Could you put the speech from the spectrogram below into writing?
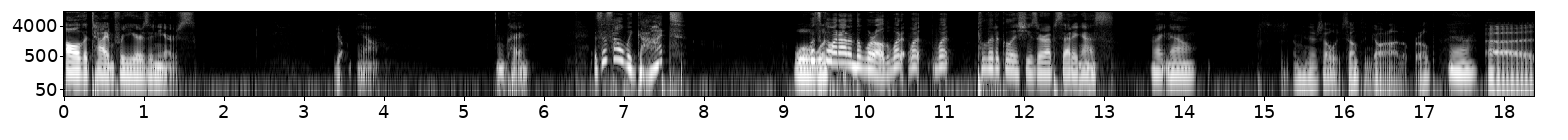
all the time for years and years. Yep. Yeah. Okay. Is this all we got? Well, What's what- going on in the world? What what what political issues are upsetting us right now? I mean, there's always something going on in the world. Yeah. Uh,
